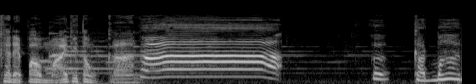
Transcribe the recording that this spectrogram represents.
แค่ได้เป้าหมายที่ต้องการอ้าเอ่อการบ้าน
